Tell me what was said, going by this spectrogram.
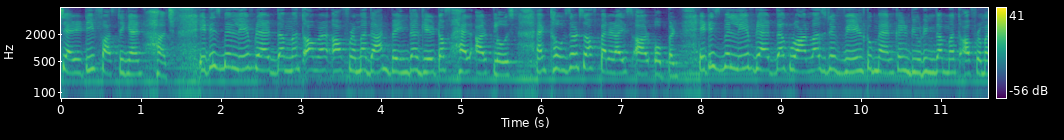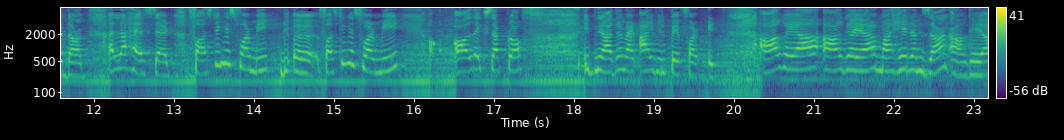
charity, fasting, and Hajj. It is believed that the month of, Ramadan, being the gate of hell, are closed and thousands of paradise are opened. It is believed that the Quran was revealed to mankind during the month of Ramadan. Allah has said, Fasting is for me, uh, fasting is for me, all except of Adam them and I will pay for it. आ गया आ गया, माह रमज़ान आ गया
